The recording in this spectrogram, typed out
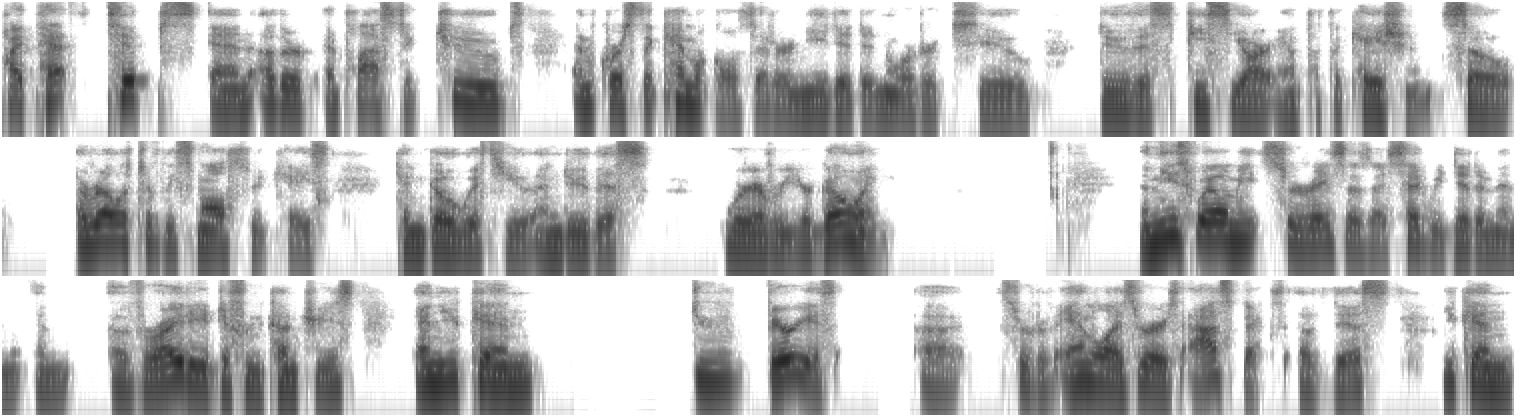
pipette tips and other and plastic tubes, and of course the chemicals that are needed in order to do this PCR amplification. So a relatively small suitcase can go with you and do this wherever you're going. And these whale meat surveys, as I said, we did them in, in a variety of different countries, and you can do various, uh, sort of analyze various aspects of this. You can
